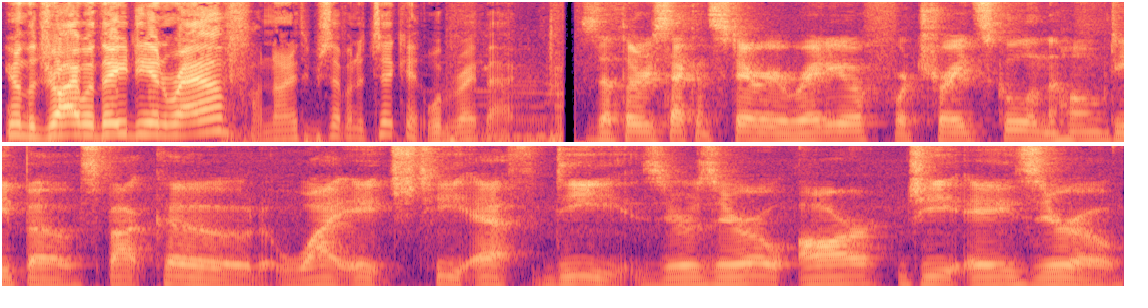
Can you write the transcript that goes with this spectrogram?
You're on the drive with AD and Raf on 93.7 The Ticket. We'll be right back. This is a 30 second stereo radio for Trade School in the Home Depot. Spot code YHTFD00RGA0.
